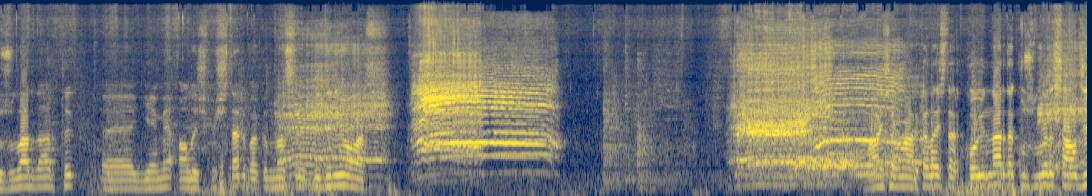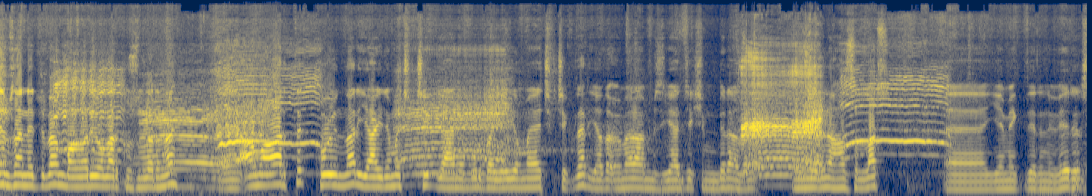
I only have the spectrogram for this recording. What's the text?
Kuzular da artık e, yeme alışmışlar. Bakın nasıl didiniyorlar. Maşallah arkadaşlar koyunlar da kuzuları salacağım zannetti ben bağırıyorlar kuzularına. E, ama artık koyunlar yaylıma çıkacak yani burada yayılmaya çıkacaklar ya da Ömer abimiz gelecek şimdi birazdan önlerini hazırlar. E, yemeklerini verir.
